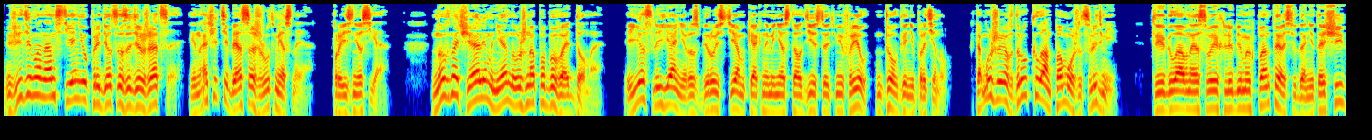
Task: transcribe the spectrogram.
«Видимо, нам с тенью придется задержаться, иначе тебя сожрут местные», — произнес я. «Но вначале мне нужно побывать дома. Если я не разберусь тем, как на меня стал действовать мифрил, долго не протяну. К тому же вдруг клан поможет с людьми. Ты, главное, своих любимых пантер сюда не тащи»,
